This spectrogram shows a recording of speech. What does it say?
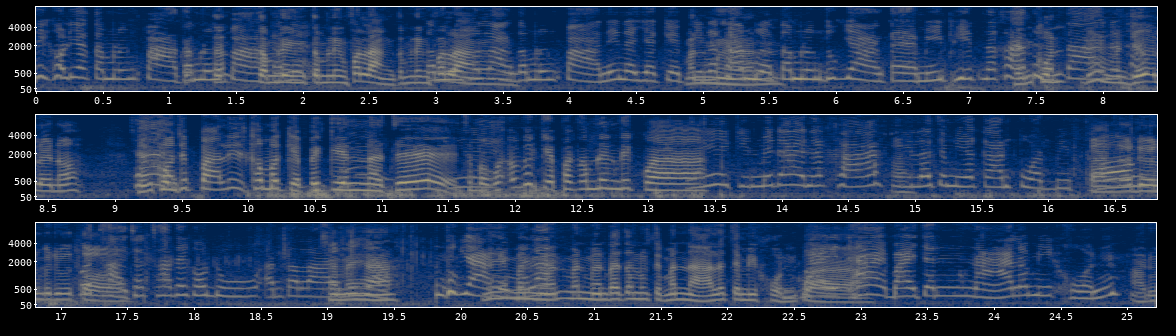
ที่เขาเรียกตำลึงป่าตำลึงป่าตำลึงเนี่ยตำลึงฝรั่งตำลึงตำฝลึงรั่งฝรั่งตำลึงป่านี่นะอย่าเก็บกินมันนะคะ เหมือนเหมือนตำลึงทุกอย่างแต่มีพิษนะคะเห็นคนถึงตายดูนะคะมันเยอะเลยเนาะใช่ เห็นคนที่ปารีสเข้ามาเก็บไปกินน่ะเจ๊นี่ฉันบอกว่าเอาไปเก็บผักตำลึงดีกว่า นี่กินไม่ได้นะคะอะกินแล้วจะมีอาการปวดบิดไปท้องเราเดินไปดูต่อก็ถ่ายชัดๆให้เขาดูอันตรายใช่ไหมฮะทุกอย่างนี่เห็นไหมมันเหมืล่ะอนมันเหมือนใบตำลึงแต่มันหนาแล้วจะมีขนกใบว่าใช่ใบจะหนาแล้วมีขน อ่าดู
